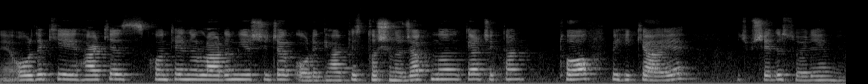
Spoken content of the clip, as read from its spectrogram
E, oradaki herkes konteynerlarda mı yaşayacak? Oradaki herkes taşınacak mı? Gerçekten tuhaf bir hikaye. Hiçbir şey de söyleyemiyorum.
